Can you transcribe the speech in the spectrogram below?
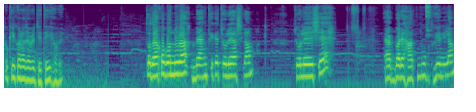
তো কী করা যাবে যেতেই হবে। তো দেখো বন্ধুরা, ব্যাংক থেকে চলে আসলাম। চলে এসে একবারে হাত মুখ ধুয়ে নিলাম।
